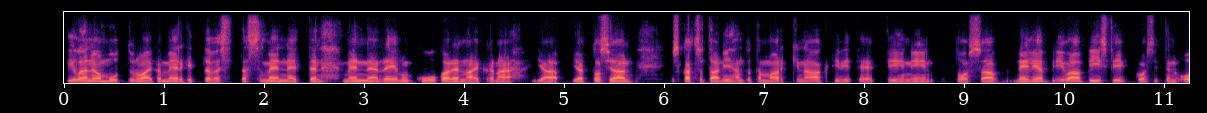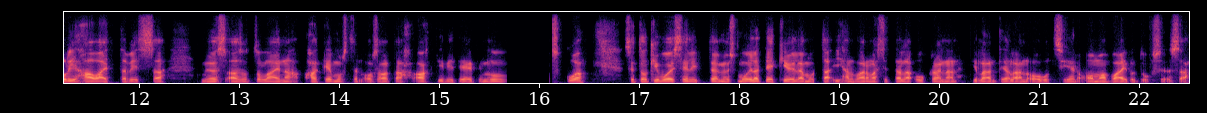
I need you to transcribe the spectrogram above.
tilanne on muuttunut aika merkittävästi tässä menneiden, menneen reilun kuukauden aikana. Ja, ja tosiaan, jos katsotaan ihan tuota markkina-aktiviteettia, niin tuossa 4-5 viikkoa sitten oli havaittavissa myös asuntolainahakemusten osalta aktiviteetin laskua. Se toki voi selittyä myös muilla tekijöillä, mutta ihan varmasti tällä Ukrainan tilanteella on ollut siihen oma vaikutuksensa.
